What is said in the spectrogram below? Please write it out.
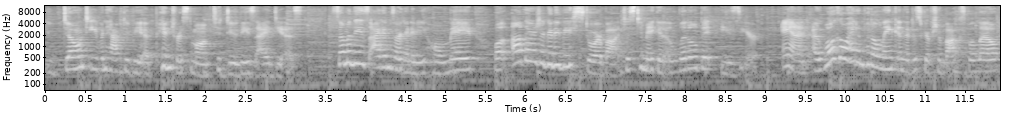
You don't even have to be a Pinterest mom to do these ideas. Some of these items are gonna be homemade, while others are gonna be store-bought just to make it a little bit easier. And I will go ahead and put a link in the description box below.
